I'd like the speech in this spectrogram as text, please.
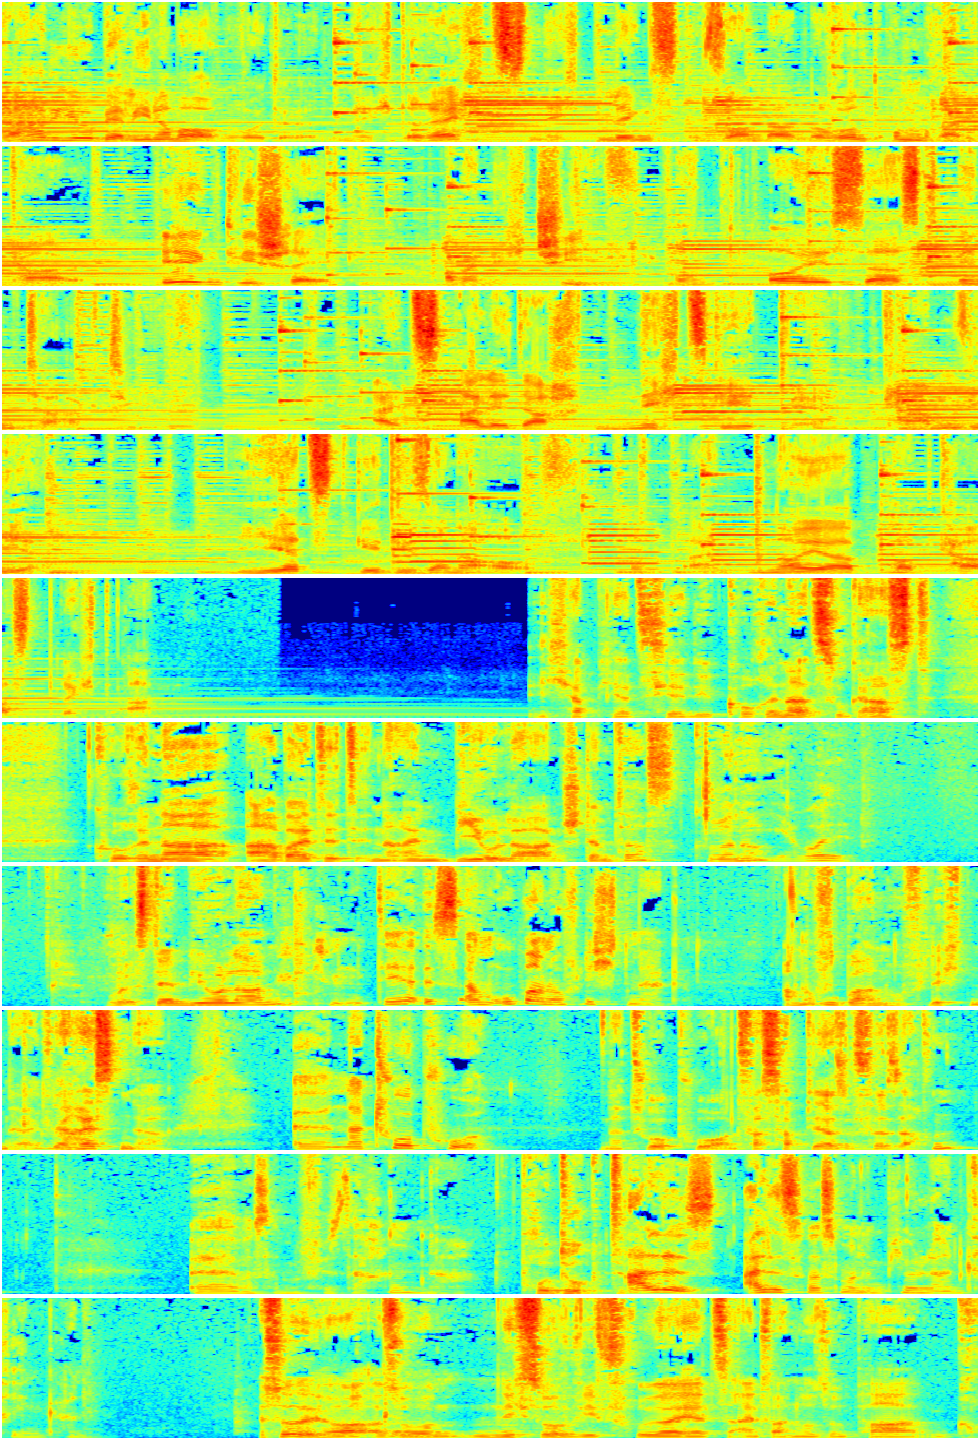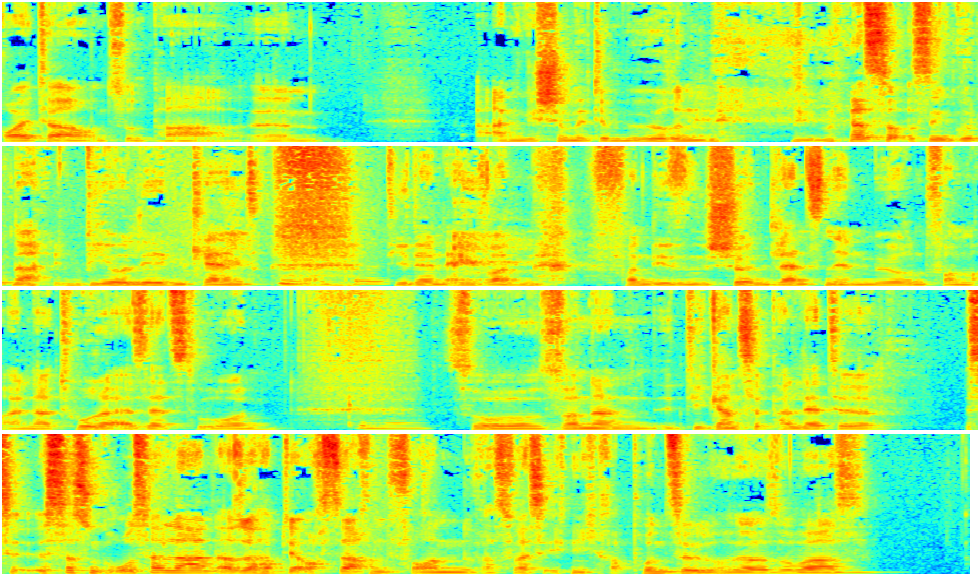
Radio Berliner Morgenröte. Nicht rechts, nicht links, sondern rundum radikal. Irgendwie schräg, aber nicht schief und äußerst interaktiv. Als alle dachten, nichts geht mehr, kamen wir. Jetzt geht die Sonne auf und ein neuer Podcast bricht an. Ich habe jetzt hier die Corinna zu Gast. Corinna arbeitet in einem Bioladen. Stimmt das, Corinna? Jawohl. Wo ist der Bioladen? Der ist am U-Bahnhof Lichtenberg. Am U-Bahnhof Lichtenberg. Genau. Wie heißt denn der? Äh, Natur pur. Natur pur. Und was habt ihr also für Sachen? Äh, was haben wir für Sachen? Na, Produkte. alles, alles, was man im Bioladen kriegen kann. Achso, ja, also nicht so wie früher jetzt einfach nur so ein paar Kräuter und so ein paar ähm, angeschimmelte Möhren, wie man das so aus den guten alten Bioläden kennt, die dann irgendwann von diesen schön glänzenden Möhren vom Alnatura ersetzt wurden. Genau. So, sondern die ganze Palette. Ist, ist das ein großer Laden? Also habt ihr auch Sachen von, was weiß ich nicht, Rapunzel oder sowas?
